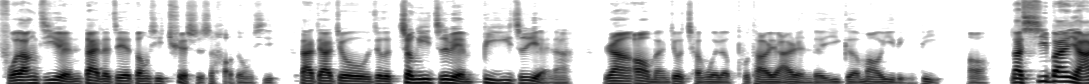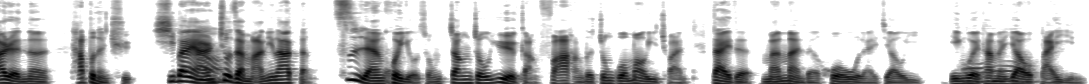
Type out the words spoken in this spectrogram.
佛朗机人带的这些东西确实是好东西，大家就这个睁一只眼闭一只眼啊。让澳门就成为了葡萄牙人的一个贸易领地哦。那西班牙人呢？他不能去，西班牙人就在马尼拉等，哦、自然会有从漳州、粤港发航的中国贸易船，带着满满的货物来交易，因为他们要白银，哦、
